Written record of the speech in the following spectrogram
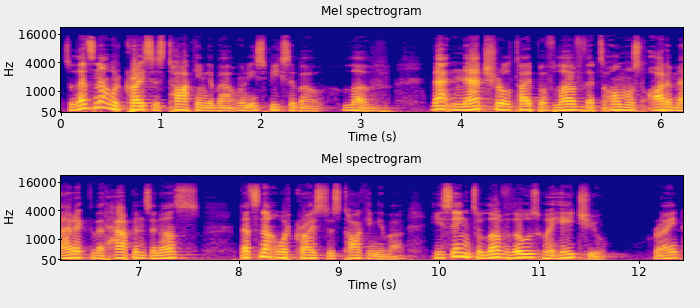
So that's not what Christ is talking about when he speaks about love. That natural type of love that's almost automatic that happens in us that's not what Christ is talking about. He's saying to love those who hate you, right?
